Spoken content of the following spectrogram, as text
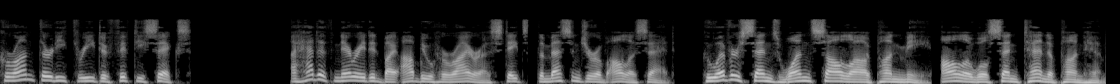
Quran 33-56 A hadith narrated by Abu Huraira states, the Messenger of Allah said, Whoever sends one salah upon me, Allah will send ten upon him.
